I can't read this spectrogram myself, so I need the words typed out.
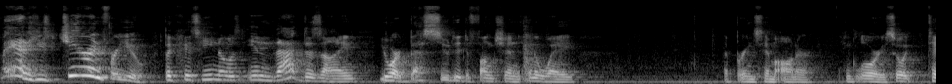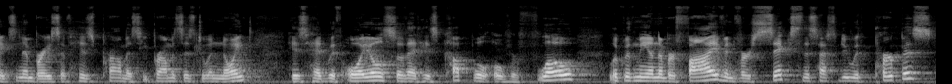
Man, He's cheering for you because He knows in that design you are best suited to function in a way that brings Him honor and glory. So it takes an embrace of His promise. He promises to anoint his head with oil so that his cup will overflow. Look with me on number five in verse six. This has to do with purpose.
